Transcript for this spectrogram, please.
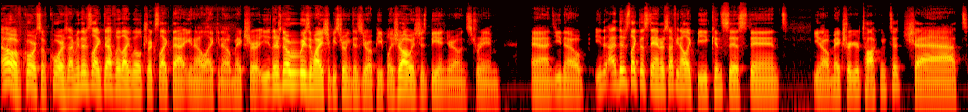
Oh, of course, of course. I mean, there's like definitely like little tricks like that, you know, like, you know, make sure you, there's no reason why you should be streaming to zero people. You should always just be in your own stream. And, you know, there's like the standard stuff, you know, like be consistent, you know, make sure you're talking to chat.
